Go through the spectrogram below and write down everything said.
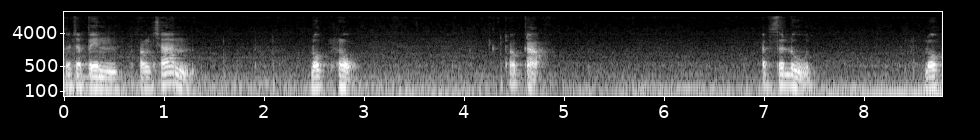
ก็จะเป็นฟังก์ชันลบ6เท่ากับ absolute ลบ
